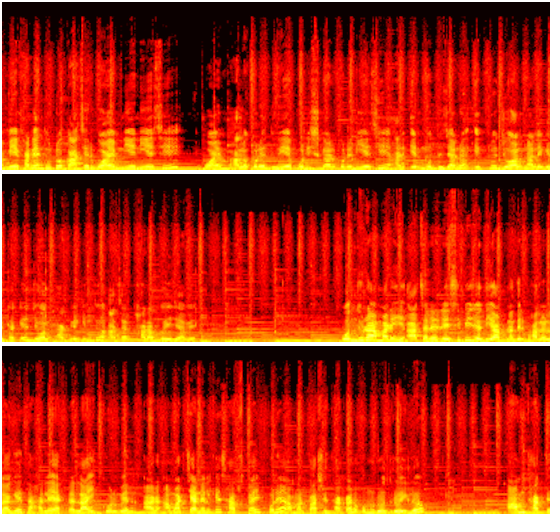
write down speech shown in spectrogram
আমি এখানে দুটো কাঁচের বয়াম নিয়ে নিয়েছি। বয়াম ভালো করে ধুয়ে পরিষ্কার করে নিয়েছি আর এর মধ্যে যেন একটু জল না লেগে থাকে। জল থাকলে কিন্তু আচার খারাপ হয়ে যাবে। বন্ধুরা, আমার এই আচারের রেসিপি যদি আপনাদের ভালো লাগে, তাহলে একটা লাইক করবেন আর আমার চ্যানেলকে সাবস্ক্রাইব করে আমার পাশে থাকার অনুরোধ রইল। আম থাকতে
